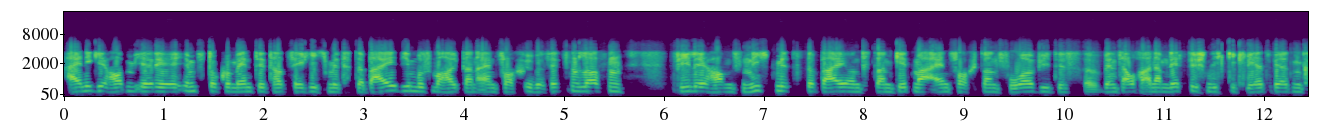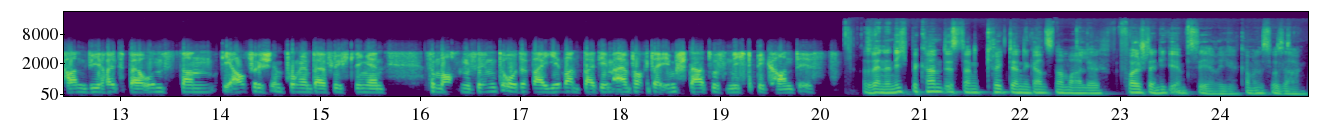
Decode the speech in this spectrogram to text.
Einige haben ihre Impfdokumente tatsächlich mit dabei, die muss man halt dann einfach übersetzen lassen. Viele haben es nicht mit dabei und dann geht man einfach dann vor, wie das, äh, wenn es auch anamnestisch nicht geklärt werden kann, wie halt bei uns dann die Auffrischimpfungen bei Flüchtlingen zu machen sind oder bei jemand, bei dem einfach der Impfstatus nicht bekannt ist. Also wenn er nicht bekannt ist, dann kriegt er eine ganz normale, vollständige Impfserie, kann man das so sagen?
